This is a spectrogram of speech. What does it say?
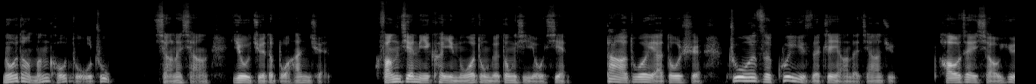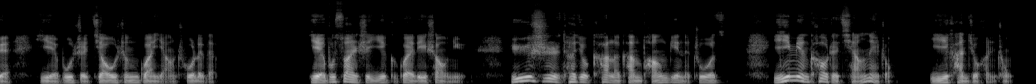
挪到门口堵住。想了想，又觉得不安全。房间里可以挪动的东西有限，大多呀都是桌子、柜子这样的家具。好在小月也不是娇生惯养出来的，也不算是一个怪力少女，于是她就看了看旁边的桌子，一面靠着墙那种，一看就很重。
